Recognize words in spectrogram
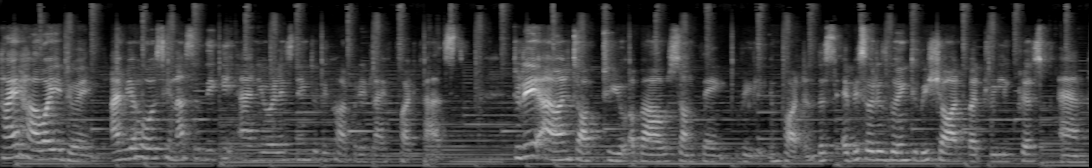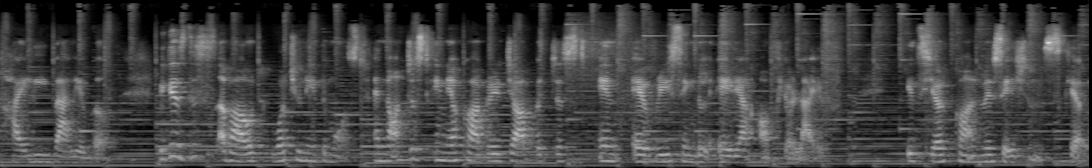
Hi, how are you doing? I'm your host, Hina Siddiqui, and you are listening to the Corporate Life Podcast. Today, I want to talk to you about something really important. This episode is going to be short, but really crisp and highly valuable because this is about what you need the most, and not just in your corporate job, but just in every single area of your life. It's your conversation skill,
